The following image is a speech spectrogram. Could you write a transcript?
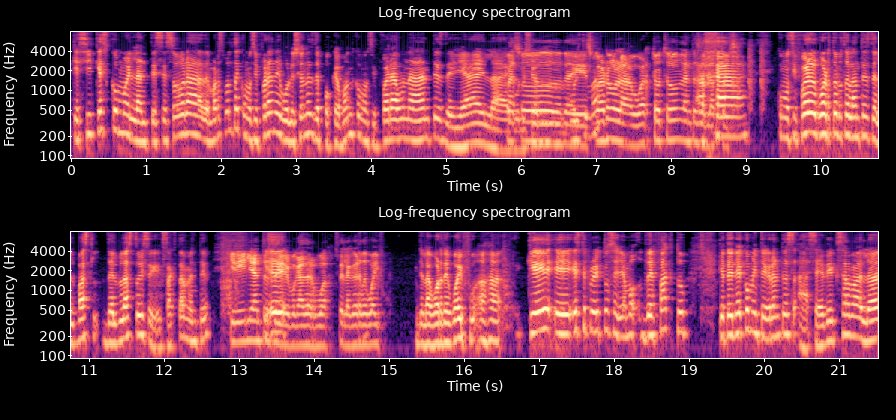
que sí que es como el antecesora de Mars Volta, como si fueran evoluciones de Pokémon, como si fuera una antes de ya la Pasó evolución de última. Squirtle a War Turtle antes de Ajá, Blastoise. como si fuera el War Turtle antes del, Bast- del Blastoise, exactamente. Y antes Eh, de Gardevoir, de la Guerra de Waifu. De la Guardia Waifu, ajá, que eh, este proyecto se llamó De facto, que tenía como integrantes a Cedric Zavala,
